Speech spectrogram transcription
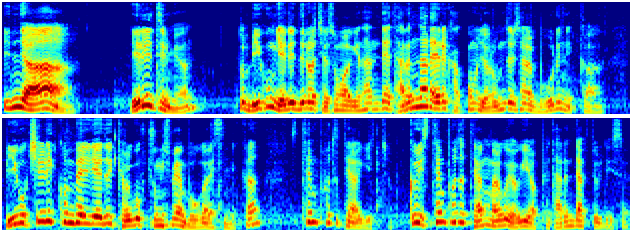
있냐? 예를 들면 또 미국 예를 들어 죄송하긴 한데 다른 나라 예를 갖고 오면 여러분들이 잘 모르니까 미국 실리콘밸리에도 결국 중심에 뭐가 있습니까? 스탠포드 대학이 있죠. 그 스탠포드 대학 말고 여기 옆에 다른 대학들도 있어요.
